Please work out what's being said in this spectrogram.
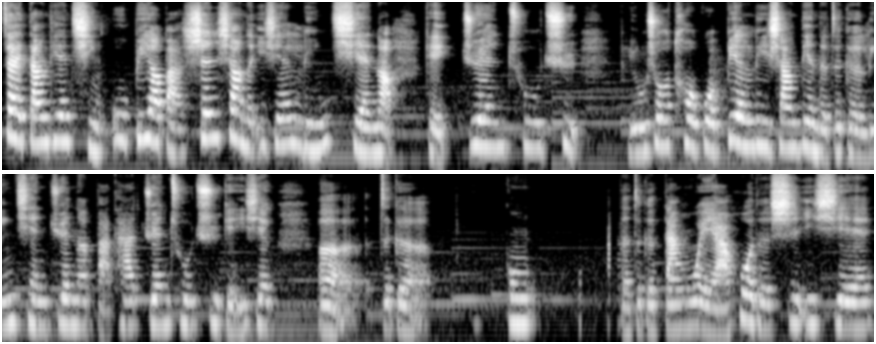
在当天，请务必要把身上的一些零钱呢给捐出去。比如说，透过便利商店的这个零钱捐呢，把它捐出去给一些呃这个公的这个单位啊，或者是一些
